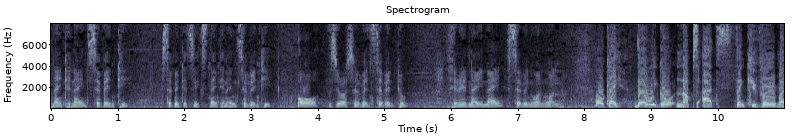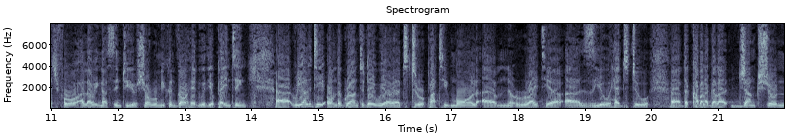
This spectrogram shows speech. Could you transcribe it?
99 70 76 99 70 or 0772 399 711. Okay, there we go. Naps Arts, thank you very much for allowing us into your showroom. You can go ahead with your painting. Uh, reality on the ground today, we are at Tirupati Mall, um, right here as you head to uh, the Kabalagala Junction,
